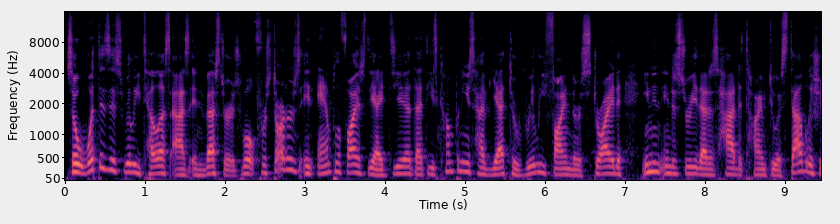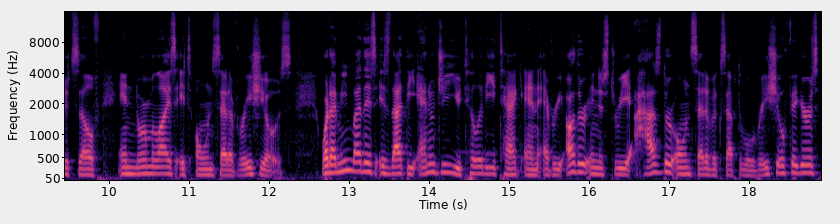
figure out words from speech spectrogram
So, what does this really tell us as investors? Well, for starters, it amplifies the idea that these companies have yet to really find their stride in an industry that has had time to establish itself and normalize its own set of ratios. What I mean by this is that the energy, utility, tech, and every other industry has their own set of acceptable ratio figures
